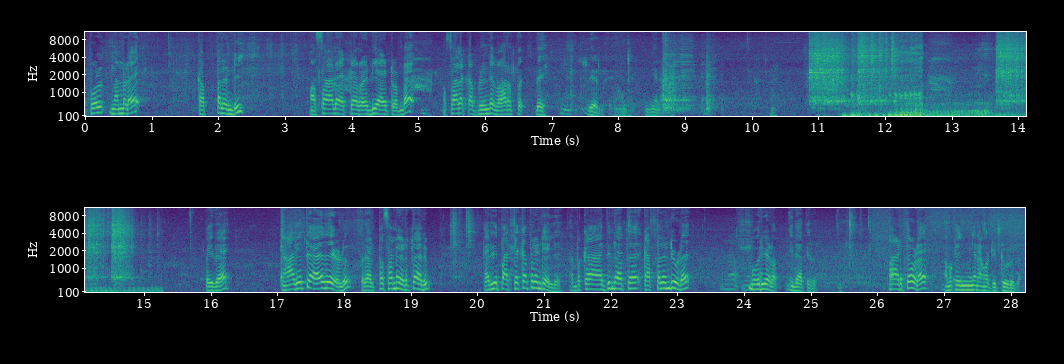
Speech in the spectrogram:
അപ്പോൾ നമ്മുടെ കപ്പലണ്ടി മസാലയൊക്കെ റെഡി ആയിട്ടുണ്ട്. മസാല കപ്പലിന്റെ വറുത്ത് ഇതേ ഇതുണ്ട് ഇങ്ങനെ. അപ്പോൾ ഇത് ആദ്യത്തെ ആയതേ ഉള്ളൂ. ഒരല്പസമയം എടുത്താലും കരുതി പച്ചക്കപ്പലണ്ടി അല്ലേ? നമുക്ക് അതിന്റെ അകത്ത് കപ്പലണ്ടി കൂടെ മൊരിയണം ഇതിന്റെ അകത്ത് അപ്പോൾ അടുത്തോടെ നമുക്ക് ഇങ്ങനെ അങ്ങോട്ട് ഇട്ട് കൊടുക്കാം.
